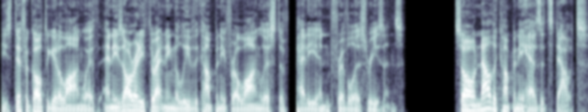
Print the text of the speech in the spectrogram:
he's difficult to get along with, and he's already threatening to leave the company for a long list of petty and frivolous reasons. So now the company has its doubts.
